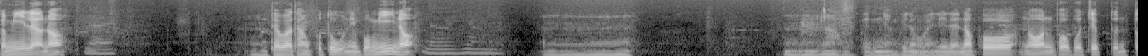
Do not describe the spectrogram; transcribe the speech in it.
ก็มีแล้วเนาะเลยแต่ว่าทางประตูนี่บ่มีเนาะเลยยังเลยอืมอืมเอาเป็นหยังพี่น้องไว้นี่แหละเนาะพอนอนพอบ่เจ็บตนโต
